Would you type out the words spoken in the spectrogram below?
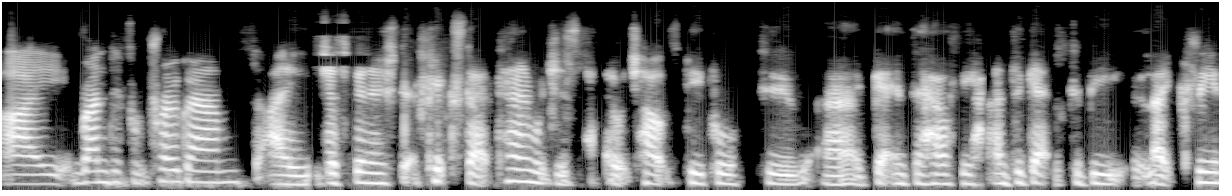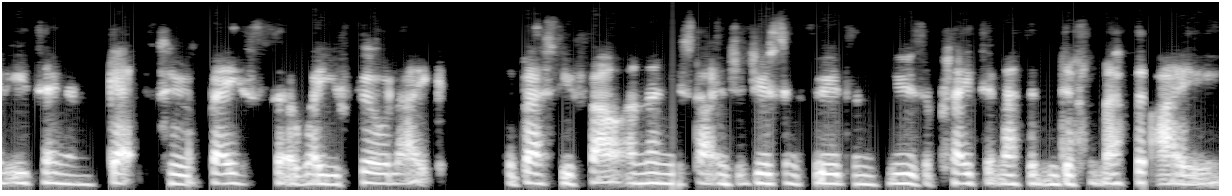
I run different programs. I just finished Kickstart 10, which is which helps people to uh, get into healthy and to get to be like clean eating and get to base uh, where you feel like the best you felt and then you start introducing foods and use a plated method and different methods i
